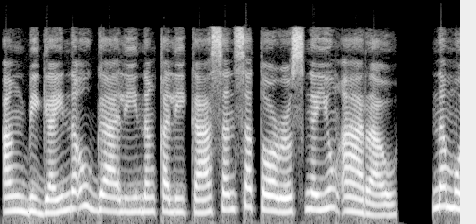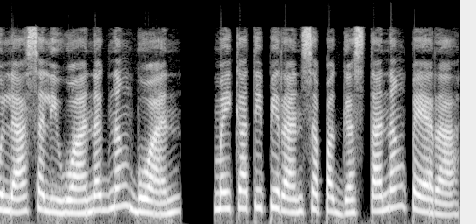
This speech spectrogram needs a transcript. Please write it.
ang bigay na ugali ng kalikasan sa Taurus ngayong araw, na mula sa liwanag ng buwan, may katipiran sa paggasta ng pera,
